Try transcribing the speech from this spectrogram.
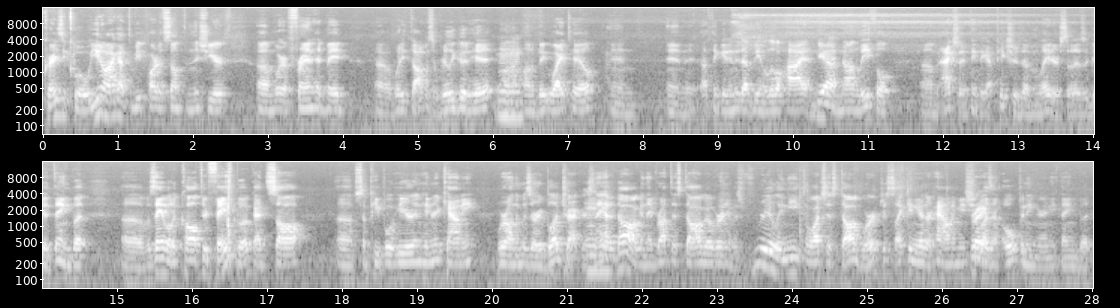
Crazy cool. Well, you know, I got to be part of something this year um, where a friend had made uh, what he thought was a really good hit on, Mhm. a, on a big whitetail, and and it, I think it ended up being a little high and, Yeah. and non-lethal. Um, actually, I think they got pictures of him later, so that was a good thing. But uh, was able to call through Facebook. I saw uh, some people here in Henry County were on the Missouri Blood Trackers, and they had a dog, and they brought this dog over, and it was really neat to watch this dog work, just like any other hound. I mean, she Right. wasn't opening or anything, but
